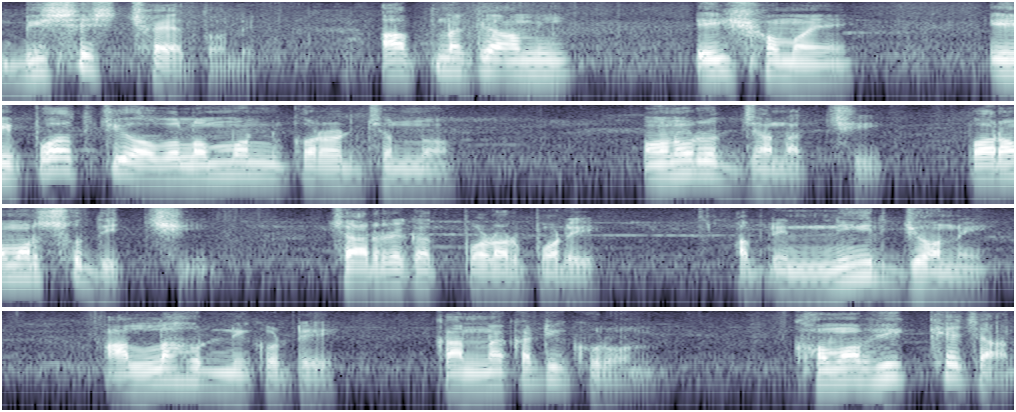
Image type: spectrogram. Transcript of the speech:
বিশেষ ছায়াতলে আপনাকে আমি এই সময়ে এই পথটি অবলম্বন করার জন্য অনুরোধ জানাচ্ছি, পরামর্শ দিচ্ছি। চার রেখাত পড়ার পরে আপনি নির্জনে আল্লাহর নিকটে কান্নাকাটি করুন, ক্ষমা ভিক্ষে চান।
